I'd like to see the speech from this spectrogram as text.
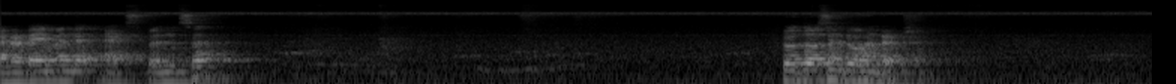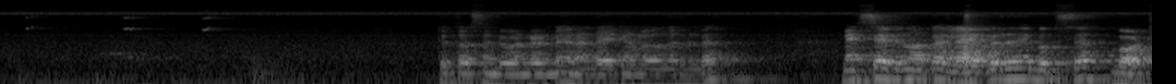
Entertainment expense two thousand two hundred two thousand two hundred രണ്ട് ഐറ്റങ്ങൾ വന്നിട്ടുണ്ട്. നെക്സ്റ്റ് ആയിട്ട് നോക്കുക library books bought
